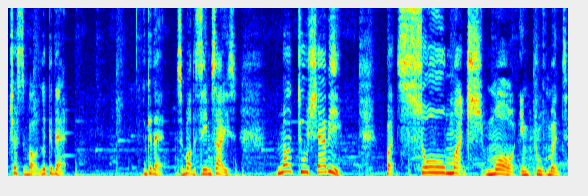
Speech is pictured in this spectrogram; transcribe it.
Just about, look at that. Look at that, it's about the same size. Not too shabby, but so much more improvement.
